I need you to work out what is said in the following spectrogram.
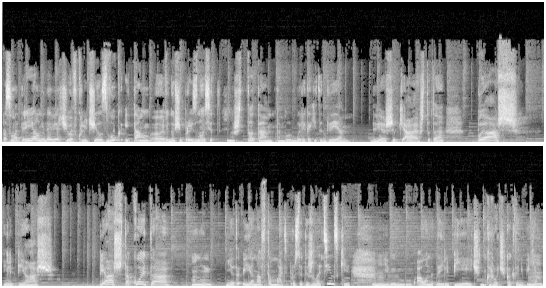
посмотрел недоверчиво, включил звук, и там э, ведущий произносит, ну что там, там был- были какие-то две, две ошибки. А, что-то PH или pH. pH такой-то, ну, я, я на автомате, просто это же латинский, и, м, а он это или pH, ну, короче, как-то не... Я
